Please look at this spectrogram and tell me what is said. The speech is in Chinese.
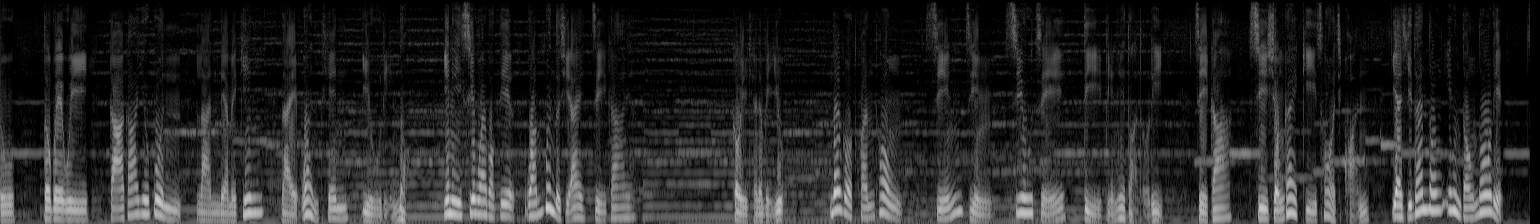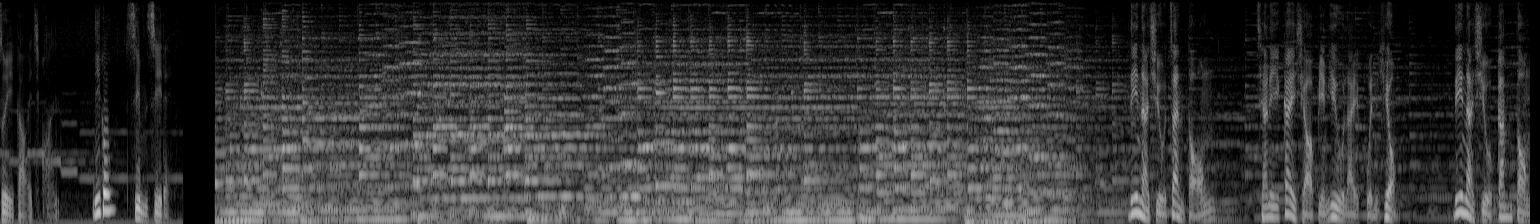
都袂为家家有本难念的经来怨天尤人咯。因为生活目的原本就是爱自家呀。各位听众朋友，那个传统行正守节治平的大道理，自家。是上界基础的一环，也是咱拢应当努力追求的一环。你讲是毋是呢？你若是有赞同，请你介绍朋友来分享；你若是有感动。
